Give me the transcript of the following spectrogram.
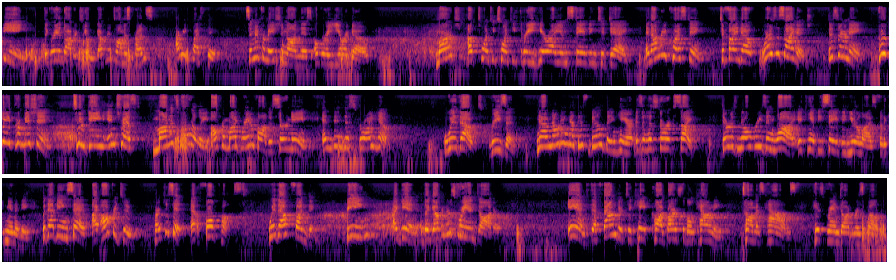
being the granddaughter to Governor Thomas Prence, I requested some information on this over a year ago. March of 2023, here I am standing today, and I'm requesting to find out where's the signage, the surname, who gave permission to gain interest monetarily off of my grandfather's surname and then destroy him without reason. Now, noting that this building here is a historic site, there is no reason why it can't be saved and utilized for the community. With that being said, I offered to purchase it at full cost without funding, being, again, the governor's granddaughter and the founder to Cape Cod, Barnstable County, Thomas Howes, his granddaughter as well.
